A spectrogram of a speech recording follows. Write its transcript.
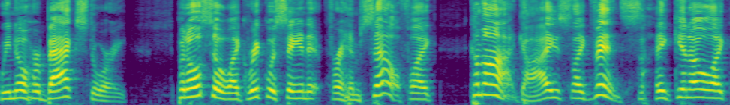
we know her backstory. But also, like Ric was saying it for himself. Like, come on, guys. Like Vince. Like, you know, like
